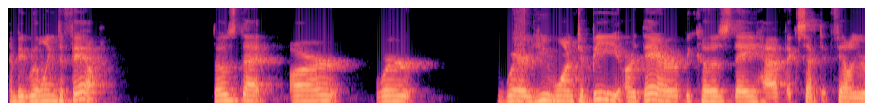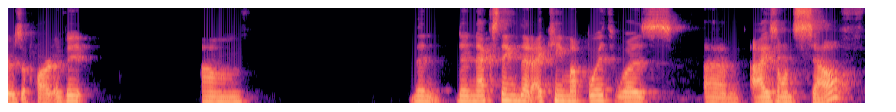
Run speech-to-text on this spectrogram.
and be willing to fail. Those that are where, where you want to be are there because they have accepted failure as a part of it. Um, then the next thing that I came up with was um, eyes on self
